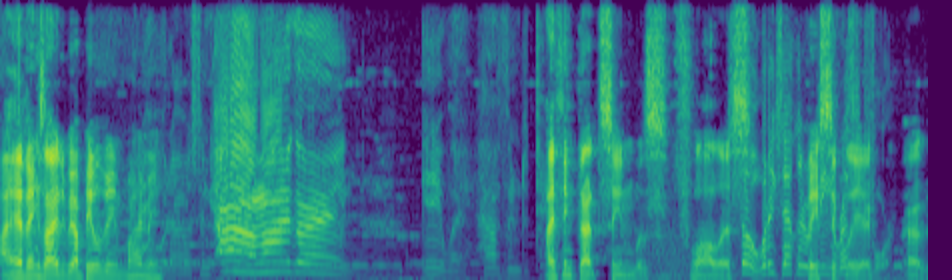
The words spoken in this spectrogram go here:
I have anxiety about people being behind me. I. Ah, migraine. Anyway, have them to. I think that scene was flawless. So, what exactly are we being Basically, arrested a, for? a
